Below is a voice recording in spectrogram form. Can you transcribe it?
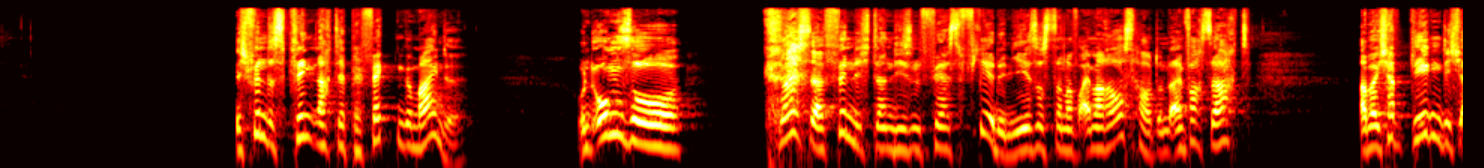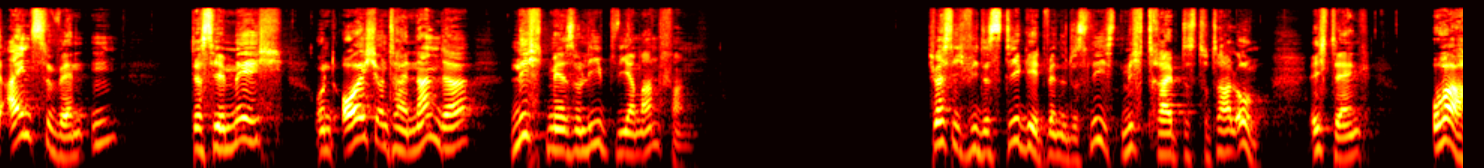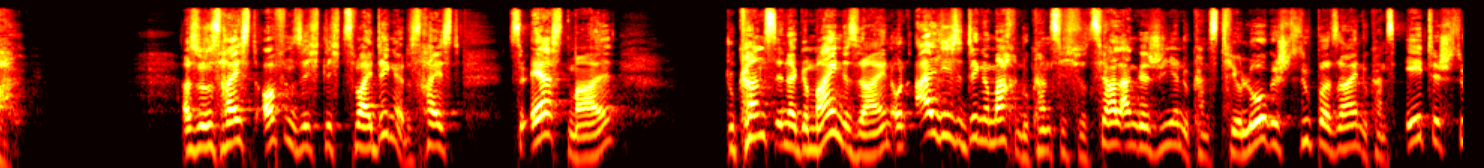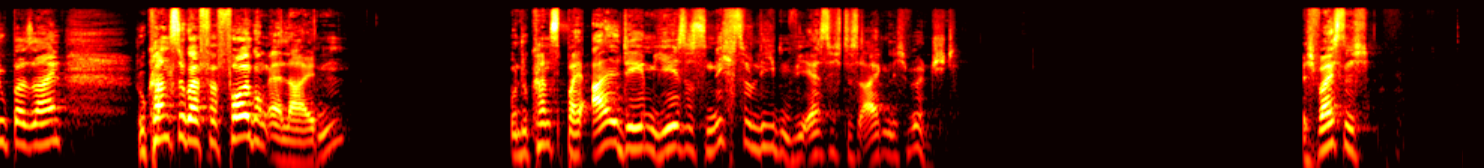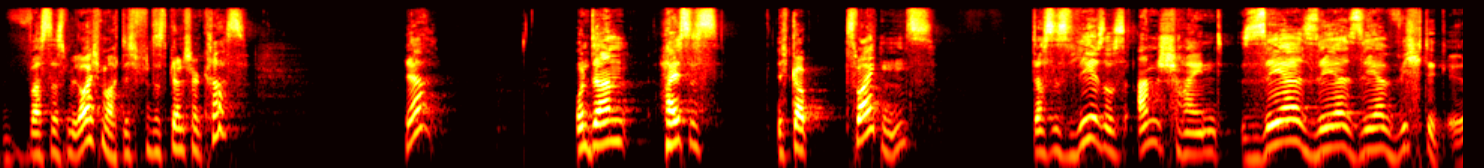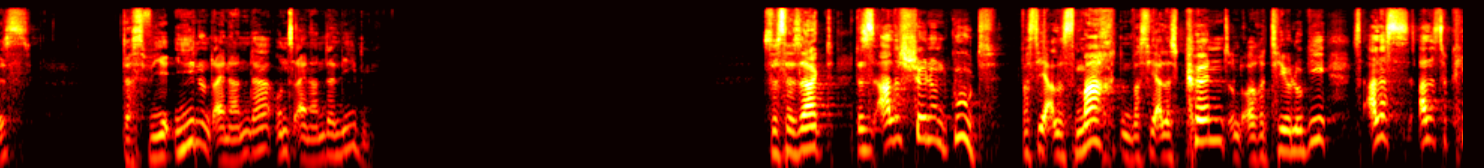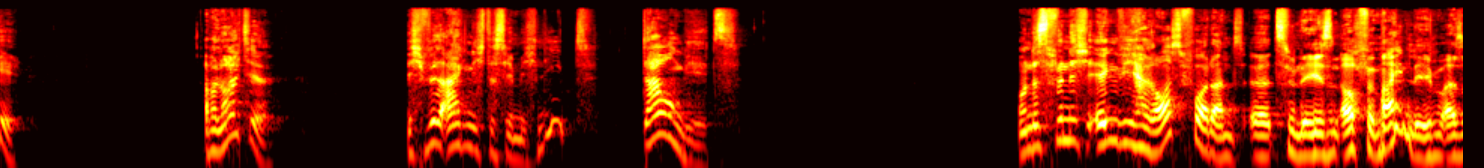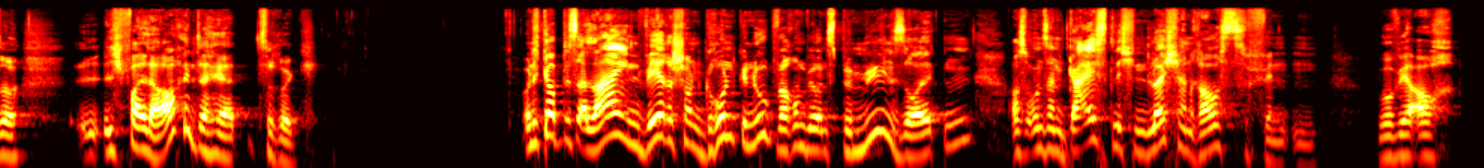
Ich finde, das klingt nach der perfekten Gemeinde. Und umso krasser finde ich dann diesen Vers 4, den Jesus dann auf einmal raushaut und einfach sagt, aber ich habe gegen dich einzuwenden, dass ihr mich und euch untereinander nicht mehr so liebt wie am Anfang. Ich weiß nicht, wie das dir geht, wenn du das liest. Mich treibt es total um. Ich denke, oh. Also das heißt offensichtlich zwei Dinge. Das heißt, zuerst mal, du kannst in der Gemeinde sein und all diese Dinge machen. Du kannst dich sozial engagieren, du kannst theologisch super sein, du kannst ethisch super sein, du kannst sogar Verfolgung erleiden. Und du kannst bei all dem Jesus nicht so lieben, wie er sich das eigentlich wünscht. Ich weiß nicht, was das mit euch macht. Ich finde das ganz schön krass. Ja. Und dann heißt es, ich glaube, zweitens, dass es Jesus anscheinend sehr, sehr, sehr wichtig ist, dass wir ihn und einander, uns einander lieben. Dass er sagt, das ist alles schön und gut, was ihr alles macht und was ihr alles könnt und eure Theologie, ist alles, alles okay. Aber Leute, ich will eigentlich, dass ihr mich liebt. Darum geht's. Und das finde ich irgendwie herausfordernd äh, zu lesen, auch für mein Leben. Also ich falle da auch hinterher zurück. Und ich glaube, das allein wäre schon Grund genug, warum wir uns bemühen sollten, aus unseren geistlichen Löchern rauszufinden, wo wir auch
